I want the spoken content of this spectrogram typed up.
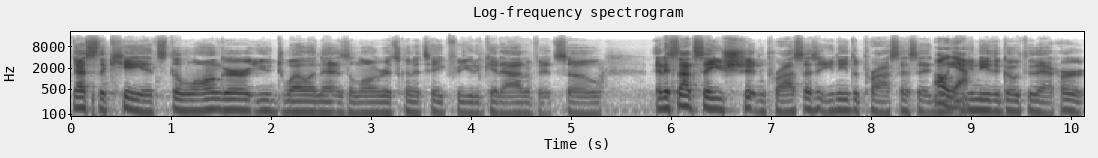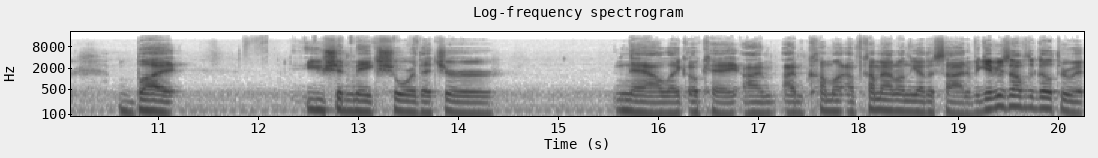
that's the key. It's the longer you dwell in that, is the longer it's going to take for you to get out of it. So, and it's not to say you shouldn't process it. You need to process it. Oh, you, yeah. you need to go through that hurt, but you should make sure that you're now like okay i'm i'm come i've come out on the other side of it give yourself to go through it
